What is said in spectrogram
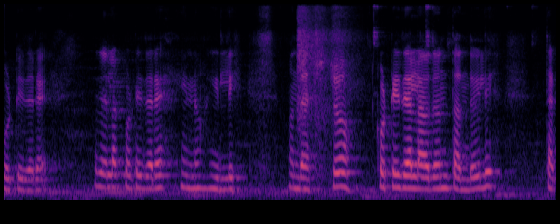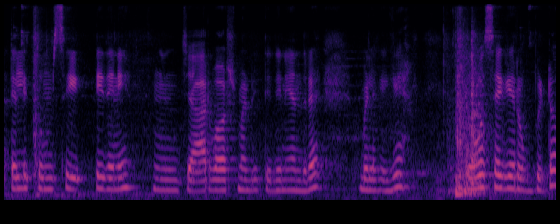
ಕೊಟ್ಟಿದ್ದಾರೆ. ಇದೆಲ್ಲ ಕೊಟ್ಟಿದ್ದಾರೆ. ಇನ್ನು ಇಲ್ಲಿ ಒಂದಷ್ಟು ಕೊಟ್ಟಿದ್ದೆಲ್ಲ ಅದನ್ನು ತಂದು ಇಲ್ಲಿ ತಟ್ಟೆಯಲ್ಲಿ ತುಂಬಿಸಿ ಇಟ್ಟಿದ್ದೀನಿ. ಜಾರ್ ವಾಶ್ ಮಾಡಿ ಇಟ್ಟಿದ್ದೀನಿ. ಅಂದರೆ ಬೆಳಗ್ಗೆಗೆ ದೋಸೆಗೆ ರುಬ್ಬಿಟ್ಟು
